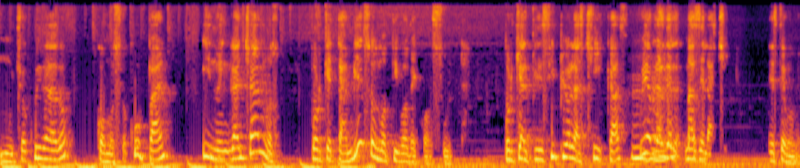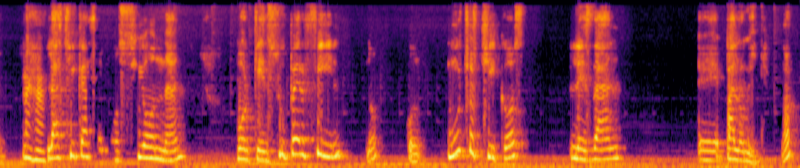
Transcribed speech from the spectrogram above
mucho cuidado cómo se ocupan y no engancharnos, porque también son motivo de consulta. Porque al principio las chicas, voy a hablar de más de las chicas en este momento, las chicas se emocionan porque en su perfil, ¿no? Con muchos chicos les dan eh, palomita, ¿no?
